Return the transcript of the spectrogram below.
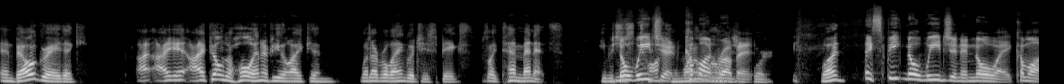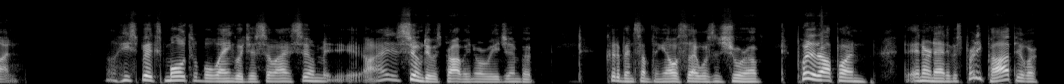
in Belgrade, like, I, I, I filmed a whole interview like in whatever language he speaks. It was like 10 minutes. He was Norwegian. Come on, Robert. What? they speak Norwegian in Norway. Come on. Well, he speaks multiple languages, so I assume I assumed it was probably Norwegian, but could have been something else that I wasn't sure of. Put it up on the internet. It was pretty popular,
